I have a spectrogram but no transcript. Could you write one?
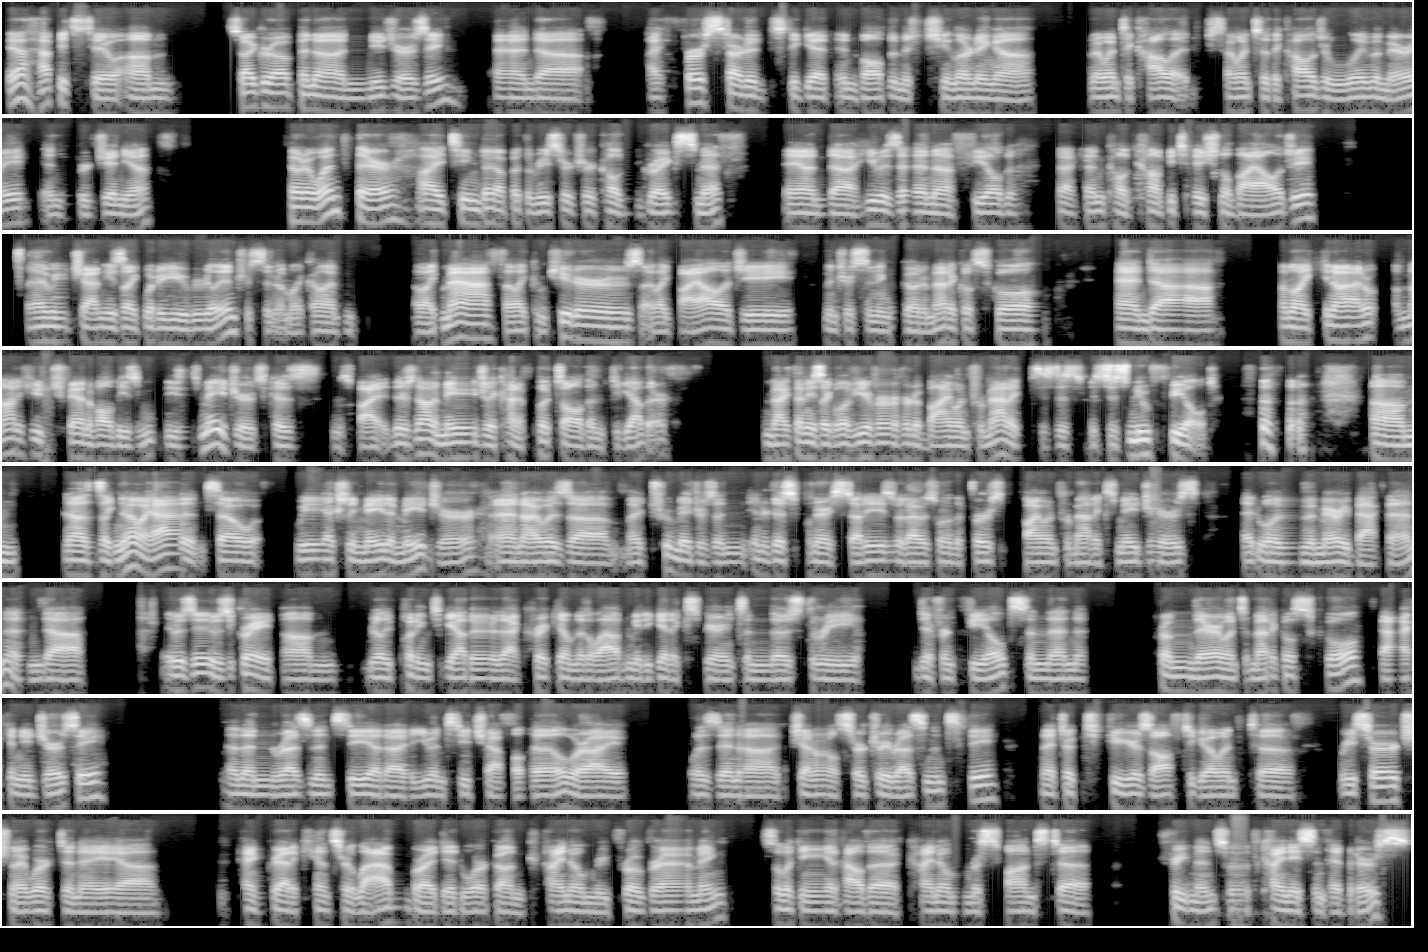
Yeah, happy to. Um, so I grew up in uh, New Jersey, and uh, I first started to get involved in machine learning uh, when I went to college. So I went to the College of William and Mary in Virginia. And when I went there, I teamed up with a researcher called Greg Smith, and uh, he was in a field back then called computational biology. And we chatted, and he's like, "What are you really interested in?" I'm like, "Oh, I'm I like math, I like computers, I like biology. I'm interested in going to medical school. And uh, I'm like, you know, I don't, I'm not a huge fan of all these these majors because there's not a major that kind of puts all of them together. And back then, he's like, well, have you ever heard of bioinformatics? It's this it's this new field. um, and I was like, no, I hadn't. So we actually made a major, and I was uh, my true major is in interdisciplinary studies, but I was one of the first bioinformatics majors at William and Mary back then, and uh, it was it was great. Um, really putting together that curriculum that allowed me to get experience in those three different fields, and then from there I went to medical school back in New Jersey, and then residency at a uh, UNC Chapel Hill where I was in a general surgery residency, and I took two years off to go into research, and I worked in a uh, pancreatic cancer lab where I did work on kinome reprogramming. So looking at how the kinome responds to treatments with kinase inhibitors.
